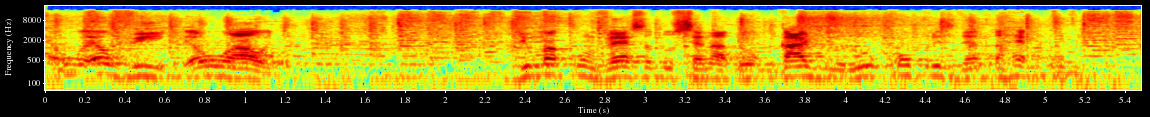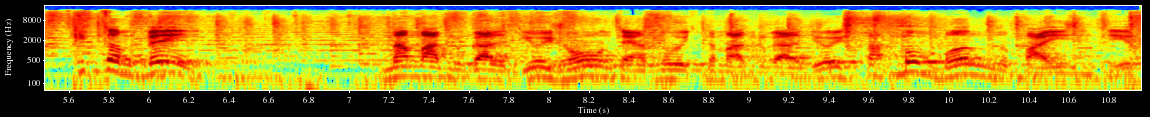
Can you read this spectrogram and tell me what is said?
é o, é vídeo, é um áudio, de uma conversa do senador Cajuru com o presidente da República. Que também, na madrugada de hoje, ontem à noite, na madrugada de hoje, está bombando no país inteiro.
